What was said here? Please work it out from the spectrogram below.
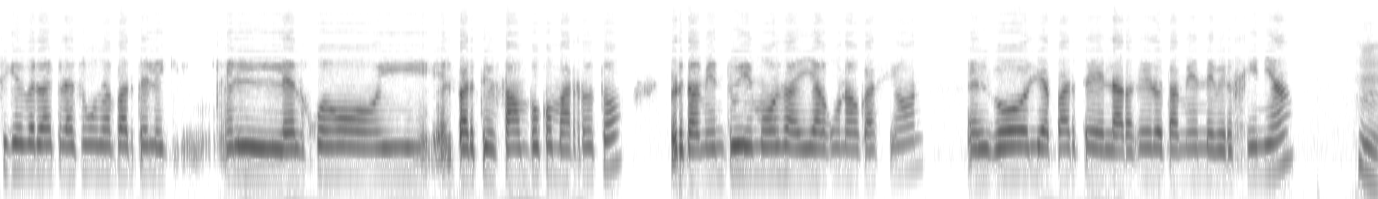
sí que es verdad que la segunda parte el, el, el juego y el partido estaba un poco más roto, pero también tuvimos ahí alguna ocasión, el gol y aparte el larguero también de Virginia, Hmm.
